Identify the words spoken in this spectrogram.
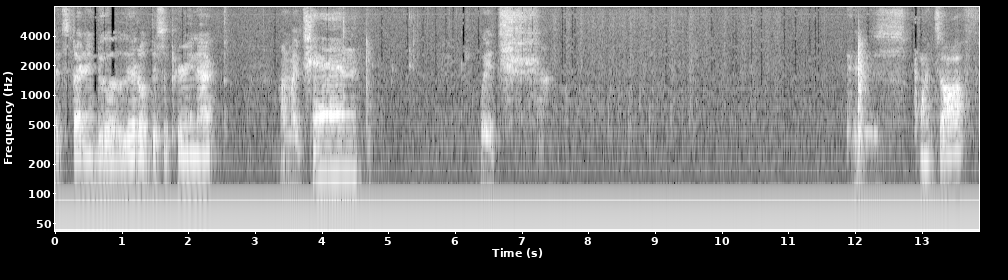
It's starting to do a little disappearing act on my chin, which is points off.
